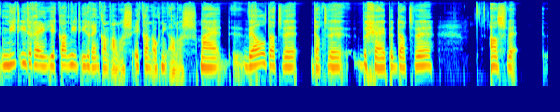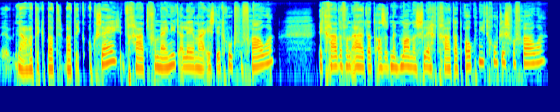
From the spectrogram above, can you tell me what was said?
niet iedereen, je kan, niet iedereen kan alles. Ik kan ook niet alles. Maar wel dat we, dat we begrijpen dat we als we. Nou, wat ik, wat, wat ik ook zei, het gaat voor mij niet alleen maar: is dit goed voor vrouwen? Ik ga ervan uit dat als het met mannen slecht gaat, dat ook niet goed is voor vrouwen.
